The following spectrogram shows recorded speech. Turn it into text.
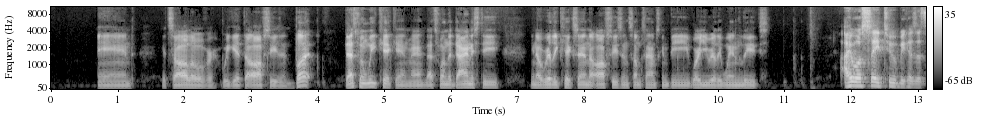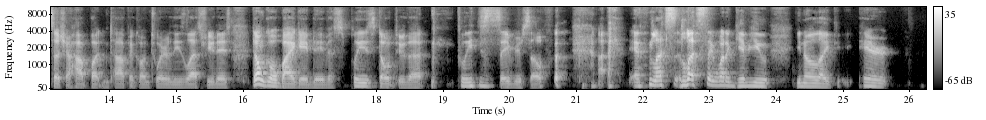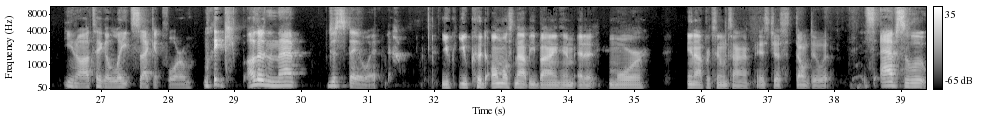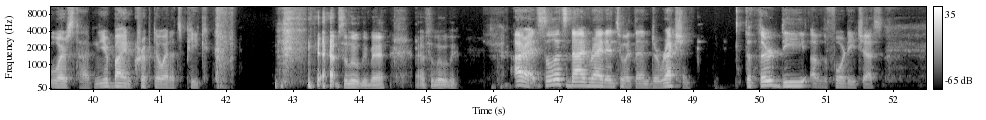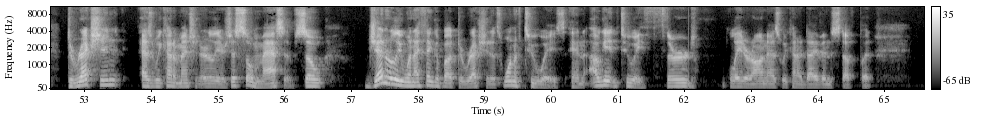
and it's all over. We get the off season, but that's when we kick in, man. That's when the dynasty, you know, really kicks in. The off season sometimes can be where you really win leagues. I will say too, because it's such a hot button topic on Twitter these last few days. Don't go buy Gabe Davis. Please don't do that. Please save yourself. unless unless they want to give you, you know, like here, you know, I'll take a late second for him. Like other than that, just stay away. You you could almost not be buying him at a more inopportune time. It's just don't do it. It's absolute worst time. You're buying crypto at its peak. Absolutely, man. Absolutely. All right, so let's dive right into it then. Direction. The third D of the 4D chess. Direction, as we kind of mentioned earlier, is just so massive. So, generally, when I think about direction, it's one of two ways. And I'll get into a third later on as we kind of dive into stuff. But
